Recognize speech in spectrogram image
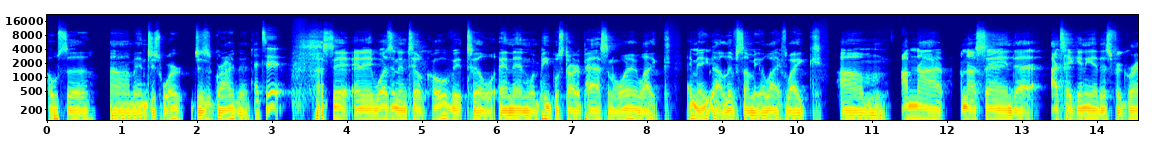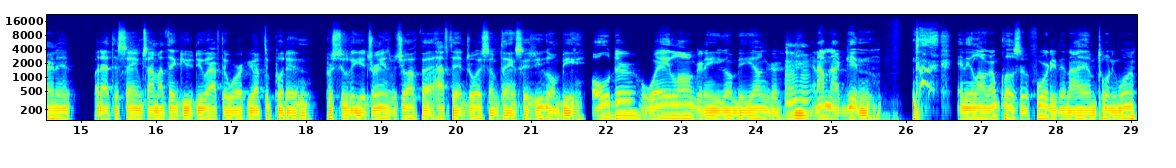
HOSA, um, and just work, just grinding. That's it. That's it. And it wasn't until COVID till and then when people started passing away, like, hey man, you gotta live some of your life. Like, um, I'm not I'm not saying that I take any of this for granted, but at the same time, I think you do have to work. You have to put in pursuit of your dreams, but you have to have to enjoy some things because you're gonna be older way longer than you're gonna be younger. Mhm. And I'm not getting any longer. I'm closer to 40 than I am 21.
